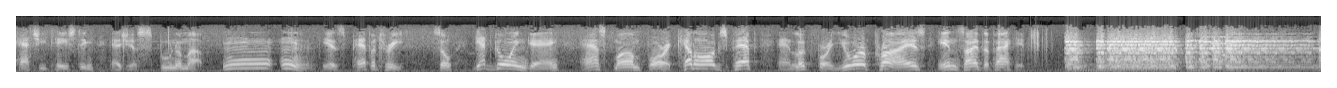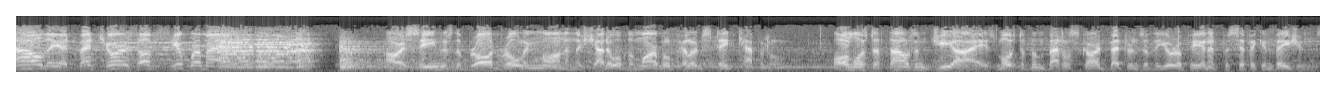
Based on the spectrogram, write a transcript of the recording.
catchy tasting as you spoon 'em up. Mm-mm, is Pep a treat. So get going, gang. Ask Mom for Kellogg's Pep and look for your prize inside the package. Now, the adventures of Superman. Our scene is the broad rolling lawn in the shadow of the marble pillared state capitol. Almost a thousand GIs, most of them battle scarred veterans of the European and Pacific invasions,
